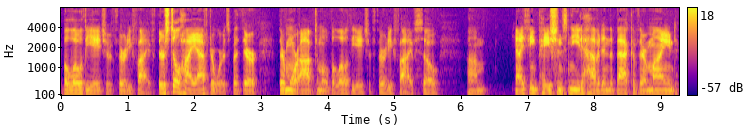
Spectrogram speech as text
below the age of 35. They're still high afterwards, but they're they're more optimal below the age of 35. So um, I think patients need to have it in the back of their mind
